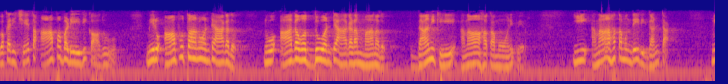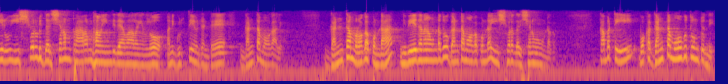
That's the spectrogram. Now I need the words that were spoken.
ఒకరి చేత ఆపబడేది కాదు. మీరు ఆపుతాను అంటే ఆగదు. నువ్వు ఆగవద్దు అంటే ఆగడం మానదు. దానికి అనాహతము అని పేరు. ఈ అనాహతముందే ఇది గంట. మీరు ఈశ్వరుడి దర్శనం ప్రారంభమైంది దేవాలయంలో అని గుర్తు ఏమిటంటే గంట మోగాలి. గంట మ్రోగకుండా నివేదన ఉండదు గంట మోగకుండా ఈశ్వర దర్శనం ఉండదు. కాబట్టి ఒక గంట మోగుతుంటుంది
